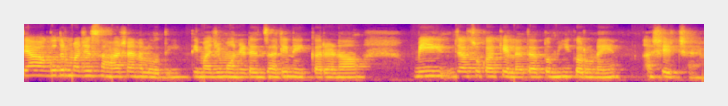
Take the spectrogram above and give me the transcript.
त्या अगोदर माझी सहा चॅनल होती ती माझी मॉनिटाईज झाली नाही कारण मी ज्या चुका केल्या त्या तुम्ही करू नये अशी इच्छा आहे.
